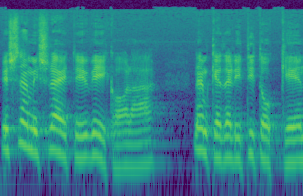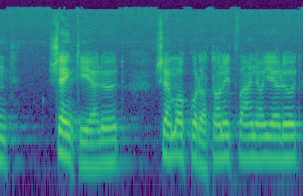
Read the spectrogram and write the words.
és nem is rejti véka alá, nem kezeli titokként senki előtt, sem akkor a tanítványai előtt,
